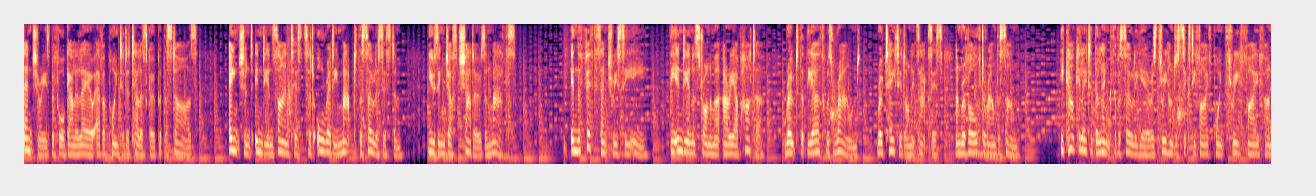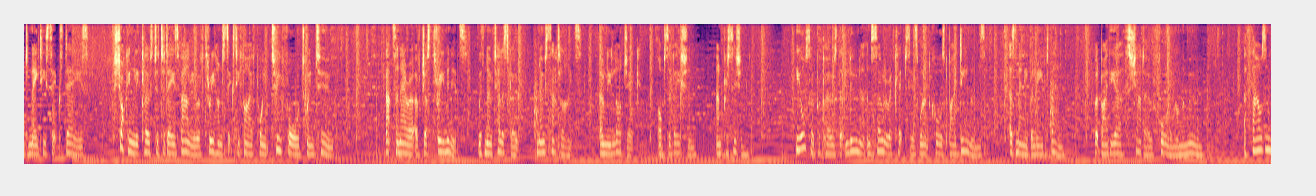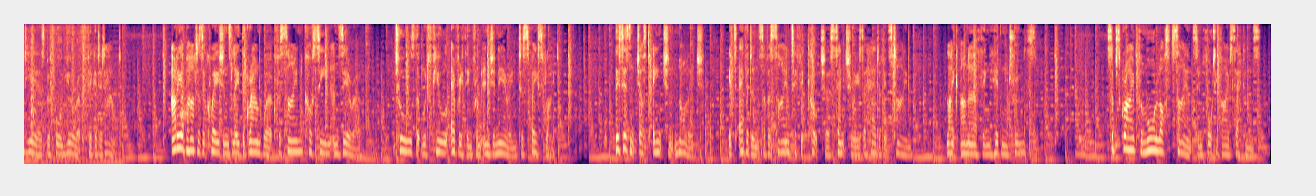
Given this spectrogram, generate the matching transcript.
centuries before Galileo ever pointed a telescope at the stars. Ancient Indian scientists had already mapped the solar system, using just shadows and maths. In the 5th century CE, the Indian astronomer Aryabhata wrote that the Earth was round, rotated on its axis, and revolved around the Sun. He calculated the length of a solar year as 365.3586 days, shockingly close to today's value of 365.2422. That's an error of just three minutes, with no telescope, no satellites, only logic, observation, and precision. He also proposed that lunar and solar eclipses weren't caused by demons, as many believed then, but by the Earth's shadow falling on the moon. A thousand years before Europe figured it out. Aryabhata's equations laid the groundwork for sine, cosine, and zero, tools that would fuel everything from engineering to spaceflight. This isn't just ancient knowledge, it's evidence of a scientific culture centuries ahead of its time, like unearthing hidden truths. Subscribe for more lost science in 45 seconds.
